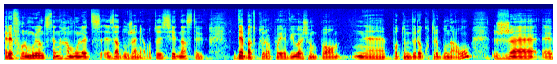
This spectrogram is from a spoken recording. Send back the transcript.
reformując ten hamulec zadłużenia, bo to jest jedna z tych debat, która pojawiła się po, e, po tym wyroku Trybunału, że e,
